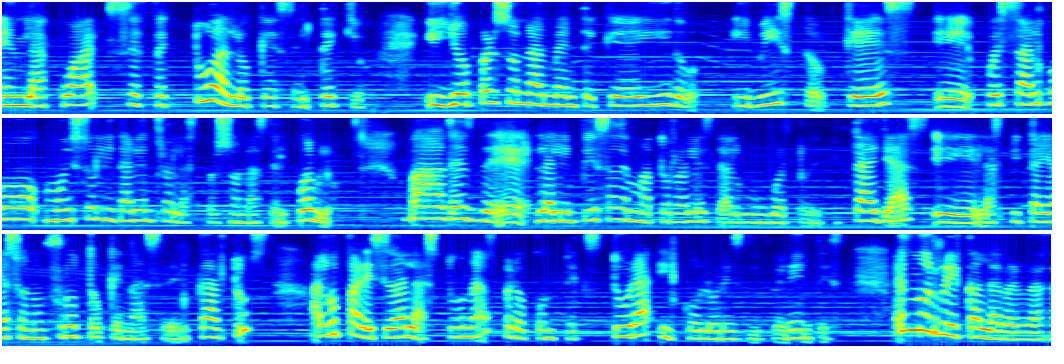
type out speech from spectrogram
en la cual se efectúa lo que es el tequio. Y yo personalmente que he ido y visto que es eh, pues algo muy solidario entre las personas del pueblo. Va desde la limpieza de matorrales de algún huerto de pitayas, eh, las pitayas son un fruto que nace del cactus, algo parecido a las tunas pero con textura y colores diferentes. Es muy rica la verdad.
